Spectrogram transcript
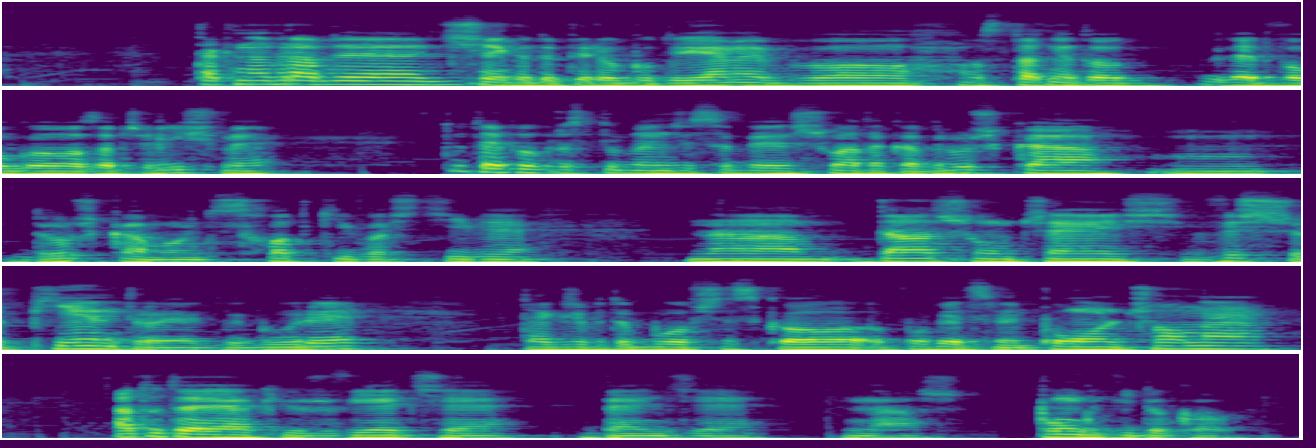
Tak naprawdę dzisiaj go dopiero budujemy, bo ostatnio to ledwo go zaczęliśmy. Tutaj po prostu będzie sobie szła taka dróżka, mm, dróżka bądź schodki właściwie na dalszą część, wyższe piętro jakby góry, tak żeby to było wszystko powiedzmy połączone. A tutaj jak już wiecie, będzie nasz punkt widokowy.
